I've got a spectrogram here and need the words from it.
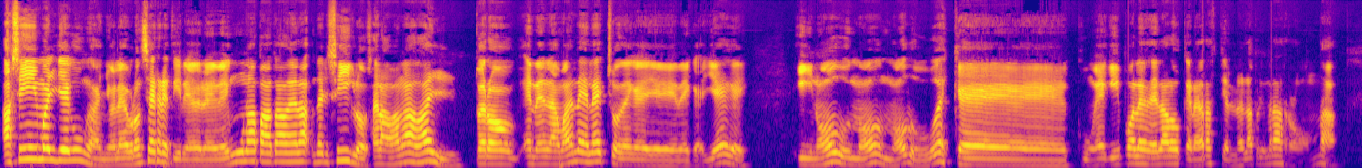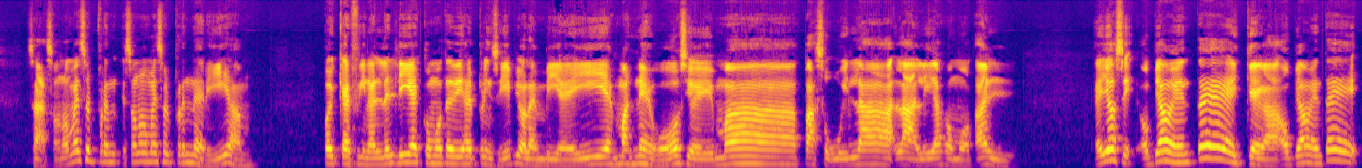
Así mismo él llega un año, LeBron se retire, le den una patada de del siglo, se la van a dar. Pero en el, en el hecho de que, de que llegue. Y no, no, no dudes que un equipo le dé la loquera de rastrearlo en la primera ronda. O sea, eso no me, sorpre- eso no me sorprendería. Porque al final del día, como te dije al principio, la NBA es más negocio, es más para subir la, la liga como tal. Ellos sí, obviamente, el que obviamente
